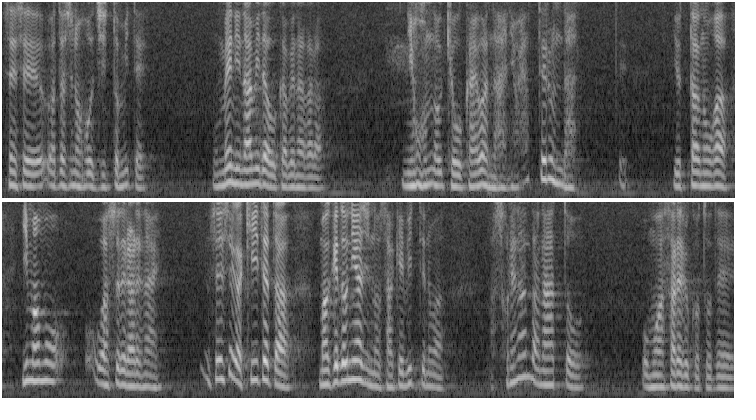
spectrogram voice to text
先生私の方をじっと見て目に涙を浮かべながら「日本の教会は何をやってるんだ」って言ったのが今も忘れられない先生が聞いてたマケドニア人の叫びっていうのはそれなんだなと思わされることで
